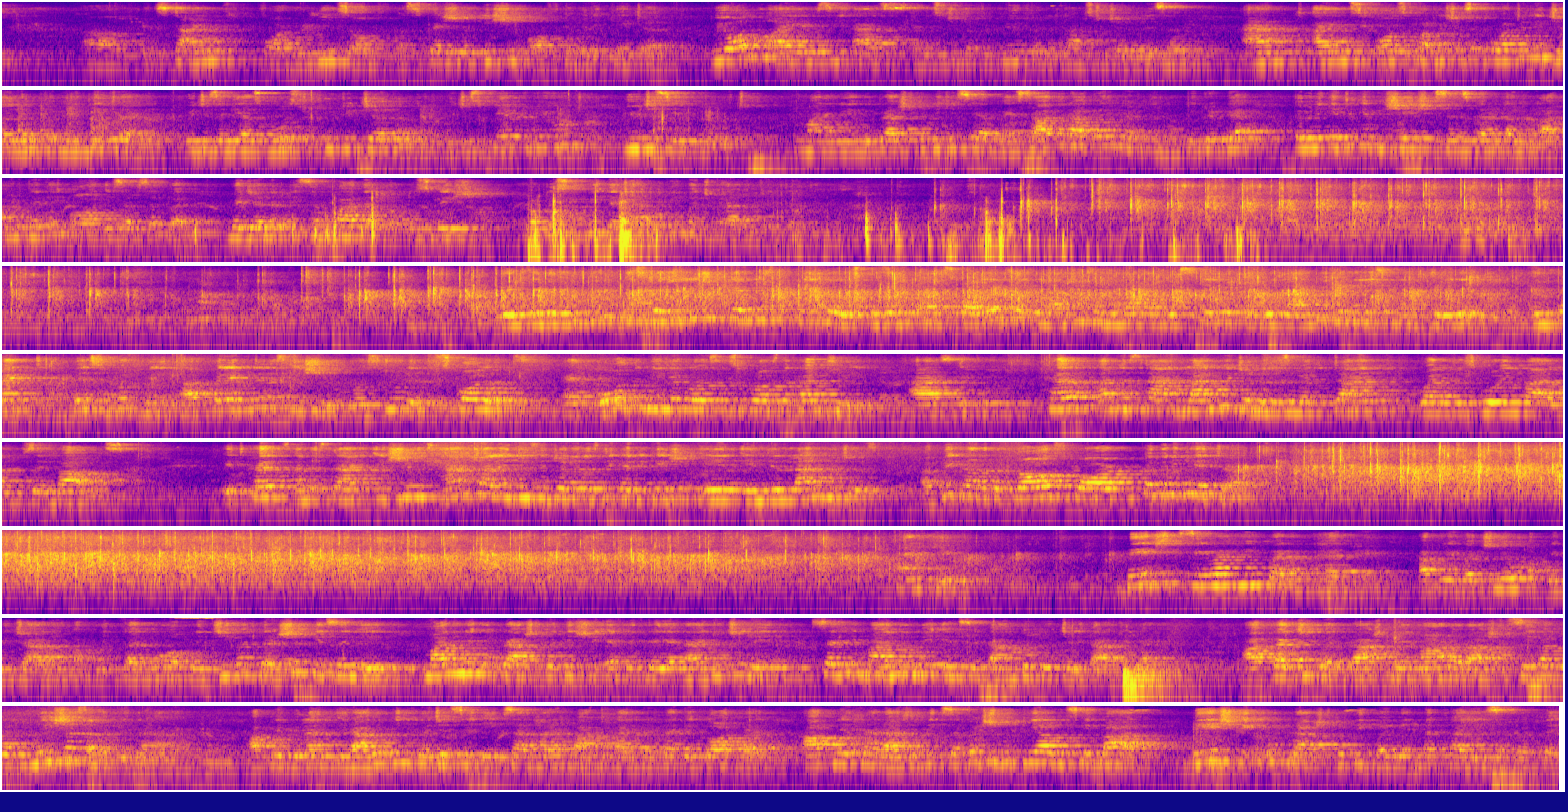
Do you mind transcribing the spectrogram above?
Uh, it's time for release of a special issue of Communicator. We all know IIMC as an institute of repute when it comes to journalism, and IIMC also publishes a quarterly journal, Communicator, which is India's most reputed journal, which is peer-reviewed, UGC approved. माननीय उपराष्ट्रपति जी से अब मैं सादर आग्रह करती हूँ कि कृपया कम्युनिकेटर के विशेष संस्करण का लोकार्पण करें और इस अवसर पर मैं जर्नल के संपादक डॉक्टर सुरेश, डॉक्टर सुमी दत्ता को भी मंच पर आमंत्रित scholars and all the media persons across the country, as it would help understand language journalism at a time when it is growing by leaps and bounds. It helps understand issues and challenges in journalistic education in Indian languages. A big round of applause for Communicator. Venkaiah Naidu ji ने सही मायनों में इन सिद्धांतों को चरितार्थ किया है। आपका जीवन, राष्ट्र निर्माण और राष्ट्र सेवा को हमेशा समर्पित रहा है। अपने बुलंद इरादों की वजह से एक साधारण पार्टी कार्यकर्ता के तौर पर आपने अपना राजनीतिक सफ़र शुरू किया और उसके बाद देश के उपराष्ट्रपति बनने तक का ये सफ़र तय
